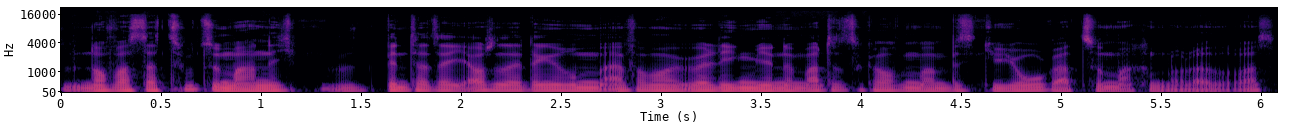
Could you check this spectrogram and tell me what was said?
noch was dazu zu machen. Ich bin tatsächlich auch schon seit längerem einfach mal überlegen, mir eine Matte zu kaufen, mal ein bisschen Yoga zu machen oder sowas.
